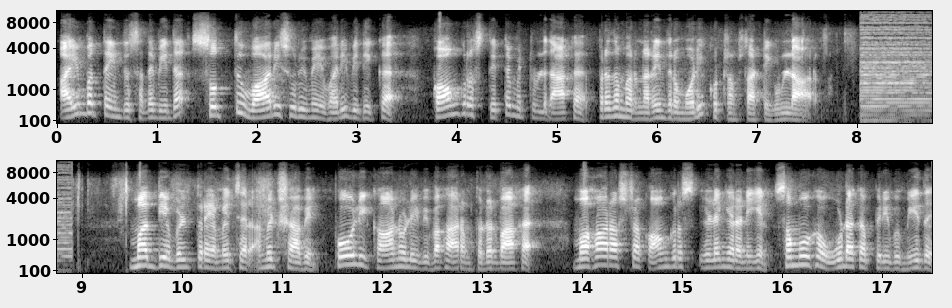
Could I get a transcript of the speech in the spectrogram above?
ஐம்பத்தைந்து சதவீத சொத்து வாரிசுரிமை வரி விதிக்க காங்கிரஸ் திட்டமிட்டுள்ளதாக பிரதமர் நரேந்திர மோடி குற்றம் சாட்டியுள்ளார். மத்திய உள்துறை அமைச்சர் அமித்ஷாவின் போலி காணொளி விவகாரம் தொடர்பாக மகாராஷ்டிரா காங்கிரஸ் இளைஞரணியின் சமூக ஊடக பிரிவு மீது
